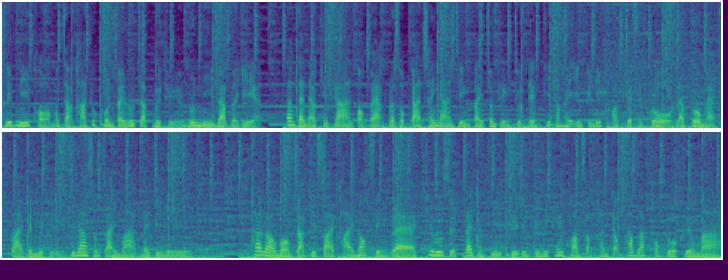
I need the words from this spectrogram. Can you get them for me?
คลิปนี้ผมมาจะพาทุกคนไปรู้จักมือถือรุ่นนี้แบบละเอียด ตั้งแต่แนวคิดการออกแบบประสบการณ์ใช้งานจริงไปจนถึงจุดเด่นที่ทำให้ Infinix Hot 70 Pro และ Pro Max กลายเป็นมือถือที่น่าสนใจมากในปีนี้ ถ้าเรามองจากดีไซน์ภายนอกสิ่งแรกที่รู้สึกได้ทันทีคือ Infinix ให้ความสำคัญกับภาพลักษณ์ของตัวเครื่องมาก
